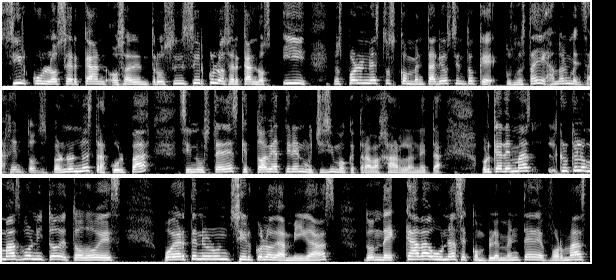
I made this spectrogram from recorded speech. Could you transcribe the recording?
círculos cercanos, o sea, dentro de sus círculos cercanos y nos ponen estos comentarios, siento que pues no está llegando el mensaje entonces, pero no es nuestra culpa, sino ustedes que todavía tienen muchísimo que trabajar, la neta. Porque además, creo que lo más bonito de todo es poder tener un círculo de amigas donde cada una se complemente de formas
